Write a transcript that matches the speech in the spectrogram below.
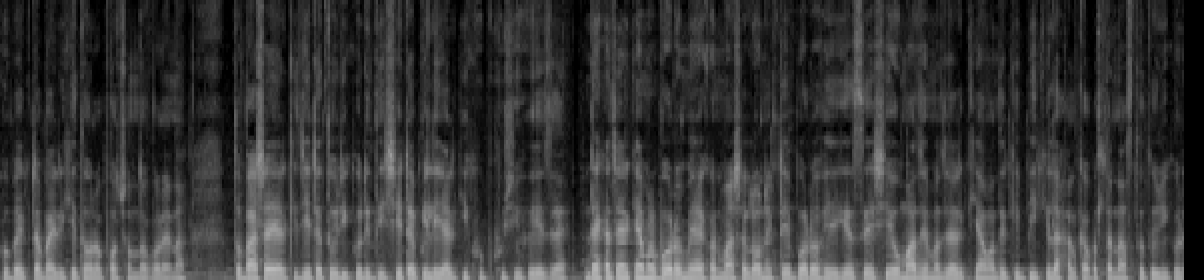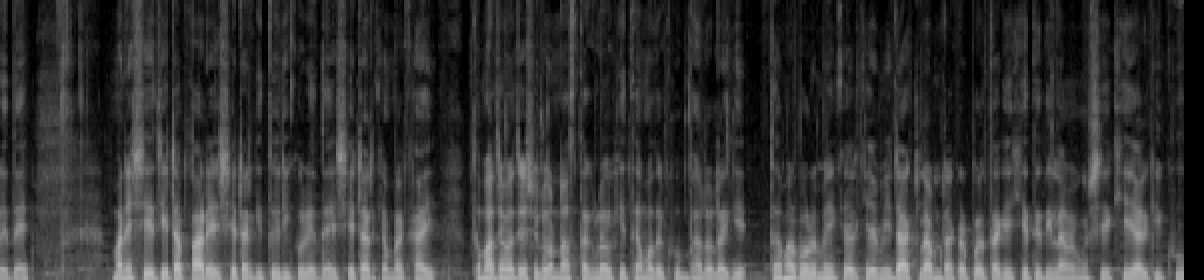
খুব একটা বাইরে খেতে ওরা পছন্দ করে না। তো বাসায় আর কি যেটা তৈরি করে দিই সেটা পেলে আর কি খুব খুশি হয়ে যায়। দেখা যায় আর কি আমার বড় মেয়ে এখন মাসাল অনেকটাই বড় হয়ে গেছে, সেও মাঝে মাঝে আর কি আমাদেরকে বিকেলে হালকা পাতলা নাস্তা তৈরি করে দেয়। মানে সে যেটা পারে সেটা আর কি তৈরি করে দেয় সেটা আর কি আমরা খাই। তো মাঝে মাঝে আসলে ওর নাস্তাগুলোও খেতে আমাদের খুব ভালো লাগে। তো আমার বড় মেয়েকে আর কি আমি ডাকলাম, ডাকার পরে তাকে খেতে দিলাম এবং সে খেয়ে আর কি খুব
